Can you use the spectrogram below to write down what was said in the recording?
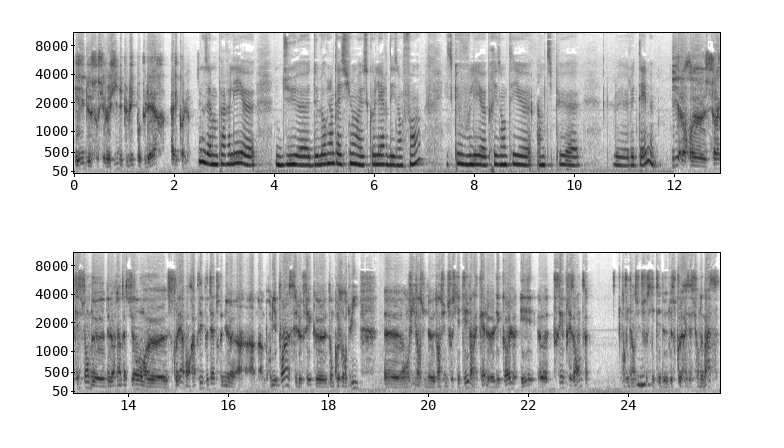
et de sociologie des publics populaires à l'école. Nous allons parler de l'orientation scolaire des enfants. Est-ce que vous voulez présenter un petit peu le thème? Oui, alors euh, sur la question de, de l'orientation euh, scolaire, bon, rappeler peut-être un, premier point, c'est le fait que donc aujourd'hui euh, on vit dans une dans une société dans laquelle l'école est euh, très présente. On vit dans une société de, de scolarisation de masse.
